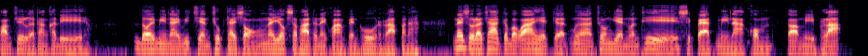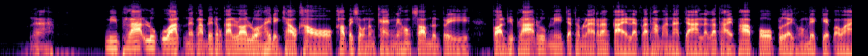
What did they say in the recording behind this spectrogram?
ความช่วยเหลือทางคดี โดยมีนายวิเชียนชุบไทยสงนายกสภาทนายความเป็นผู้รับอะนะในสุรชาติก็บอกว่าเหตุเกิดเมื่อช่วงเย็นวันที่ 18 มีนาคมก็มีพระนะ มีพระลูกวัดนะครับได้ทำการล่อลวงให้เด็กชาวเขาเข้าไปส่งน้ำแข็งในห้องซ้อมดนตรี ก่อนที่พระรูปนี้จะทำร้ายร่างกายและกระทำอนาจารแล้วก็ถ่ายภาพโป๊เปลือยของเด็กเก็บเอาไว้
